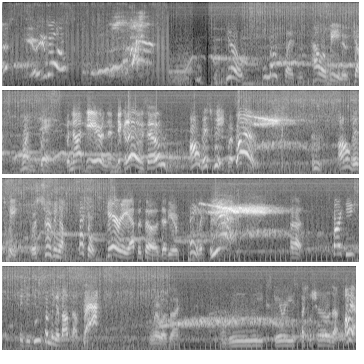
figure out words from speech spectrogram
then. Here you go. You know, in most places, Halloween is just one day. But not here in the Nickelodeon zone. All this week, we're... Whoa! All this week, we're serving up special scary episodes of your favorite... Yeah! Uh, Sparky, did you do something about the bat? Where was I? Week, scary, special shows. Uh, oh, yeah.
